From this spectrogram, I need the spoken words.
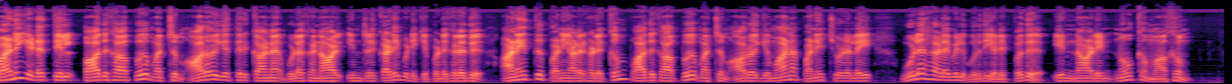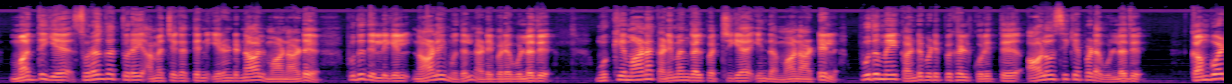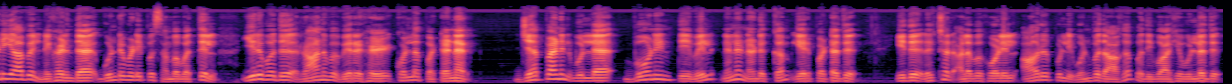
பணியிடத்தில் பாதுகாப்பு மற்றும் ஆரோக்கியத்திற்கான உலக நாள் இன்று கடைபிடிக்கப்படுகிறது. அனைத்து பணியாளர்களுக்கும் பாதுகாப்பு மற்றும் ஆரோக்கியமான பணிச்சூழலை உலக அளவில் உறுதியளிப்பது இந்நாளின் நோக்கமாகும். மத்திய சுரங்கத்துறை அமைச்சகத்தின் இரண்டு நாள் மாநாடு புதுதில்லியில் நாளை முதல் நடைபெறவுள்ளது. முக்கியமான கனிமங்கள் பற்றிய இந்த மாநாட்டில் புதுமை கண்டுபிடிப்புகள் குறித்து ஆலோசிக்கப்பட உள்ளது. கம்போடியாவில் நிகழ்ந்த குண்டுவெடிப்பு சம்பவத்தில் இருபது ராணுவ வீரர்கள் கொல்லப்பட்டனர். ஜப்பானில் உள்ள போனின் தீவில் நிலநடுக்கம் ஏற்பட்டது. இது ரிக்டர் அளவுகோலில் ஆறு புள்ளி ஒன்பதாக பதிவாகியுள்ளது.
